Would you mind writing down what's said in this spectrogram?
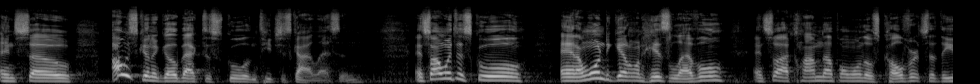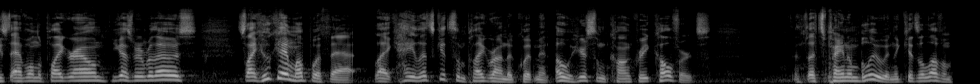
and so I was going to go back to school and teach this guy a lesson. And so I went to school and I wanted to get on his level, and so I climbed up on one of those culverts that they used to have on the playground. You guys remember those? It's like, who came up with that? Like, hey, let's get some playground equipment. Oh, here's some concrete culverts. Let's paint them blue, and the kids will love them.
